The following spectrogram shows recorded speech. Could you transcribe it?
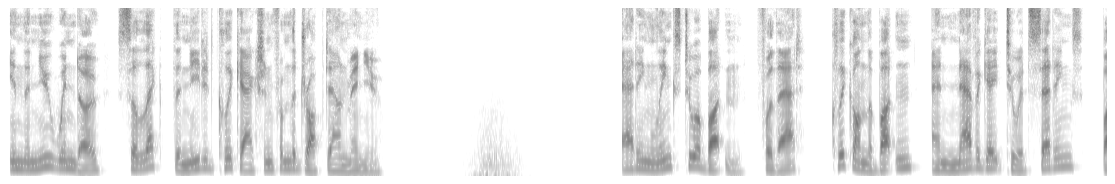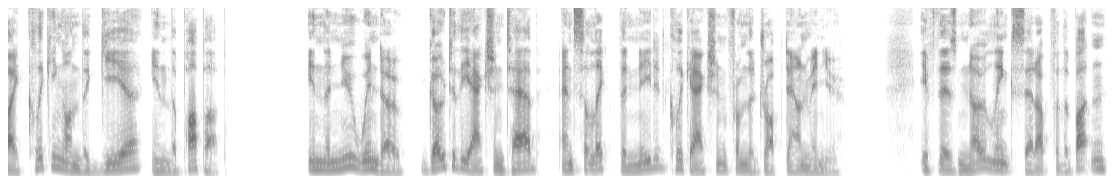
In the new window, select the needed click action from the drop-down menu. Adding links to a button. For that, click on the button and navigate to its settings by clicking on the gear in the pop-up. In the new window, go to the Action tab and select the needed click action from the drop-down menu. If there's no link set up for the button,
